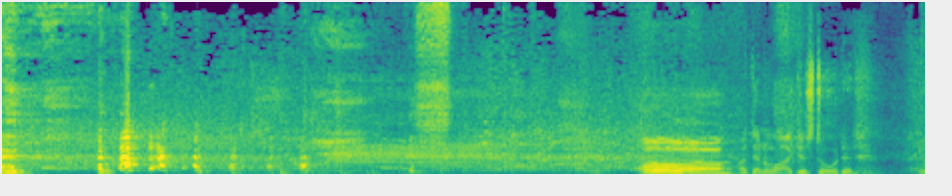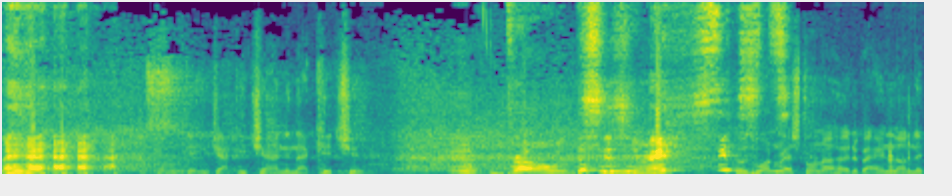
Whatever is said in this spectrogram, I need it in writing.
rye. Oh, I don't know what I just ordered. Someone's getting Jackie Chan in that kitchen. Bro, this is racist. There was one restaurant I heard about in London,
